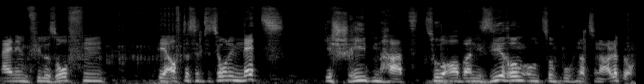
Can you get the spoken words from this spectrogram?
einem Philosophen, der auf der Sensation im Netz geschrieben hat zur Urbanisierung und zum Buch Nationaler Block.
